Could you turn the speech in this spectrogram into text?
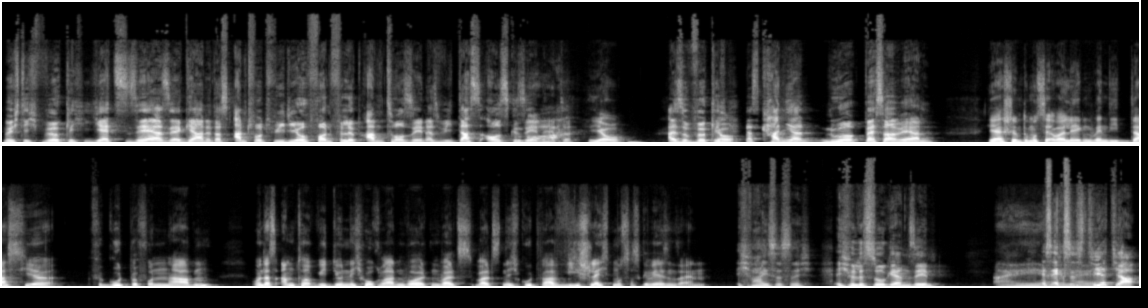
möchte ich wirklich jetzt sehr, sehr gerne das Antwortvideo von Philipp Amthor sehen. Also, wie das ausgesehen Boah, hätte. Jo. Also wirklich, Jo. das kann ja nur besser werden. Ja, stimmt. Du musst dir überlegen, wenn die das hier für gut befunden haben und das Amtor-Video nicht hochladen wollten, weil es nicht gut war, wie schlecht muss das gewesen sein? Ich weiß es nicht. Ich will es so gern sehen. Ei, Es ei, existiert ja.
